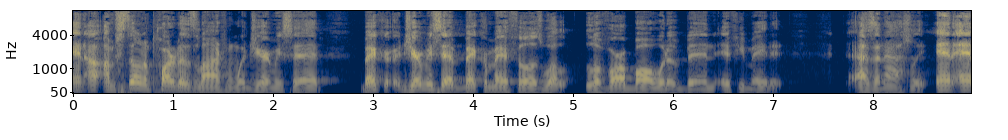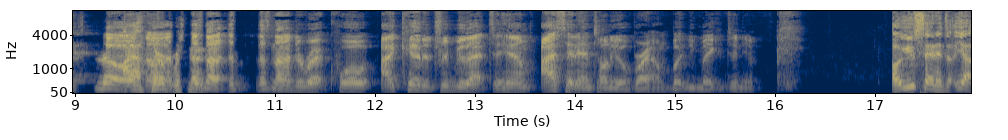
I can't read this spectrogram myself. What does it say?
and I, am still in a part of this line from what Jeremy said. Baker Jeremy said Baker Mayfield is what LeVar Ball would have been if he made it as an athlete. And and no, no that's not that's not a direct quote. I could attribute that to him. I said Antonio Brown, but you may continue. Oh, you said it. Yeah,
